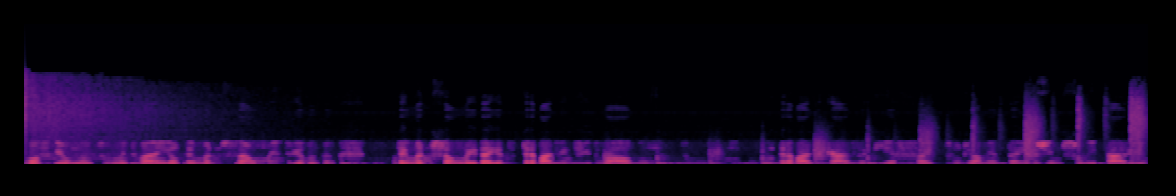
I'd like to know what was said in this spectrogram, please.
conseguiu muito, muito bem, ele tem uma noção, uma tem uma noção, uma ideia de trabalho individual, um, trabalho de casa que é feito realmente em regime solitário,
